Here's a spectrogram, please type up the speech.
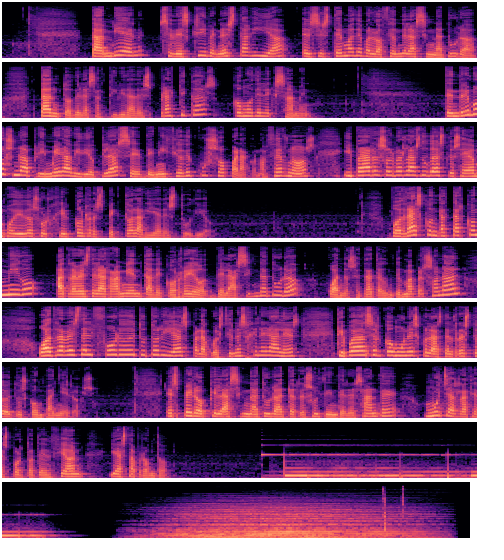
También se describe en esta guía el sistema de evaluación de la asignatura, tanto de las actividades prácticas como del examen. Tendremos una primera videoclase de inicio de curso para conocernos y para resolver las dudas que os hayan podido surgir con respecto a la guía de estudio. Podrás contactar conmigo a través de la herramienta de correo de la asignatura, cuando se trata de un tema personal, o a través del foro de tutorías para cuestiones generales que puedan ser comunes con las del resto de tus compañeros. Espero que la asignatura te resulte interesante. Muchas gracias por tu atención y hasta pronto.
